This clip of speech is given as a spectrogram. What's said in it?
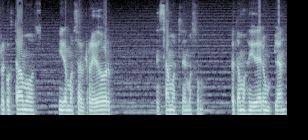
Recostamos, miramos alrededor, pensamos, tenemos un, tratamos de idear un plan.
